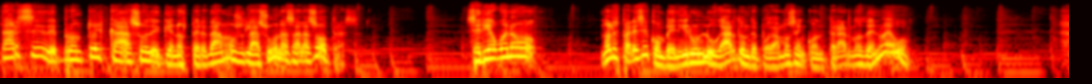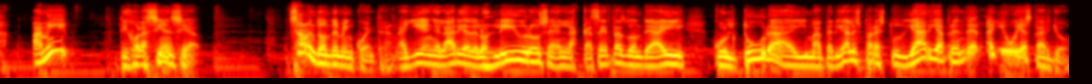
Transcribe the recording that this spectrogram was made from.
darse de pronto el caso de que nos perdamos las unas a las otras. Sería bueno ¿No les parece convenir un lugar donde podamos encontrarnos de nuevo? A mí, dijo la ciencia, ¿saben dónde me encuentran? Allí en el área de los libros, en las casetas donde hay cultura y materiales para estudiar y aprender, allí voy a estar yo.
